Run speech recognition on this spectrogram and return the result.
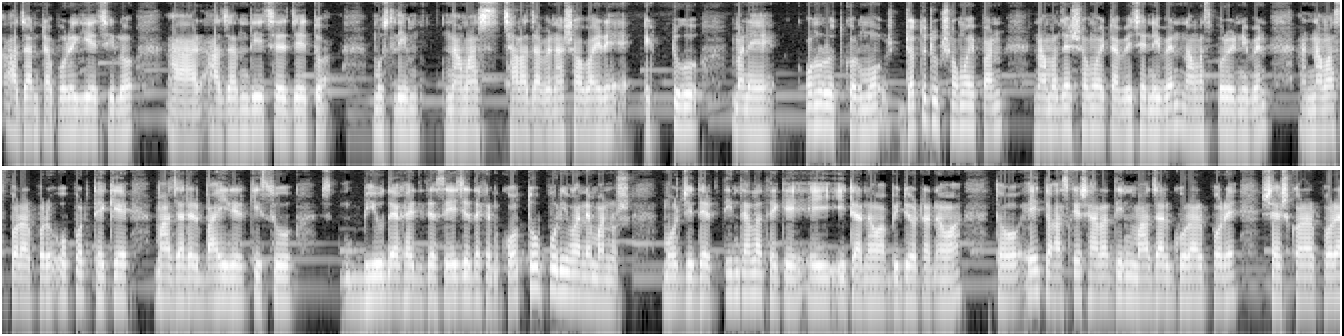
আজানটা পড়ে গিয়েছিল। আর আজান দিয়েছে যেহেতু মুসলিম, নামাজ ছাড়া যাবে না, সবাইরে একটু মানে অনুরোধ করব যতটুকু সময় পান, নামাজের সময়টা বেছে নেবেন, নামাজ পড়ে নেবেন। আর নামাজ পড়ার পরে উপর থেকে মাজারের বাইরের কিছু ভিউ দেখাই দিতেছে। এই যে দেখেন কত পরিমাণে মানুষ মসজিদের তিনতলা থেকে এই ইটা নেওয়া, ভিডিওটা নেওয়া। তো এই তো আজকে সারাদিন মাজার ঘোরার পরে, শেষ করার পরে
